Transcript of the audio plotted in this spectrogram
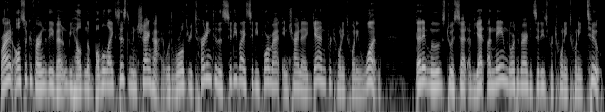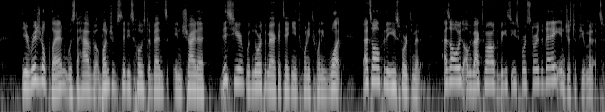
Riot also confirmed that the event would be held in a bubble like system in Shanghai, with Worlds returning to the city by city format in China again for 2021. Then it moves to a set of yet unnamed North American cities for 2022. The original plan was to have a bunch of cities host events in China this year, with North America taking in 2021. That's all for the Esports Minute. As always, I'll be back tomorrow with the biggest esports story of the day in just a few minutes.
